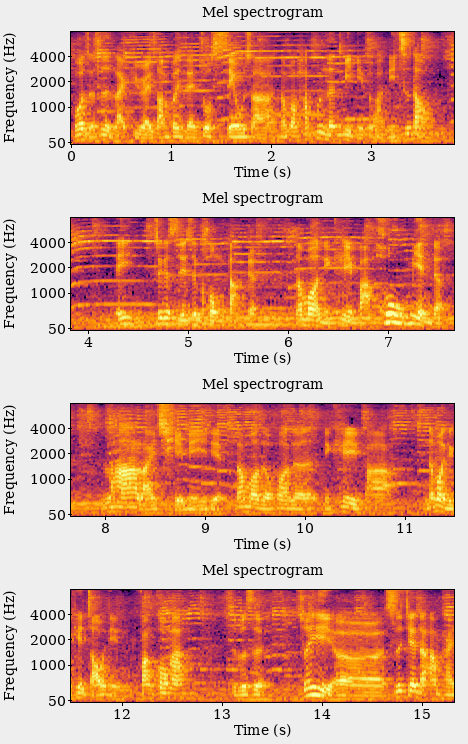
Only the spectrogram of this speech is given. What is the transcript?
或者是 like you example 你在做 sales 啊，那么他不能 meet 你的话，你知道，哎，这个时间是空档的，那么你可以把后面的拉来前面一点，那么的话呢，你可以把，那么你可以早点放工啊，是不是？所以呃，时间的安排，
